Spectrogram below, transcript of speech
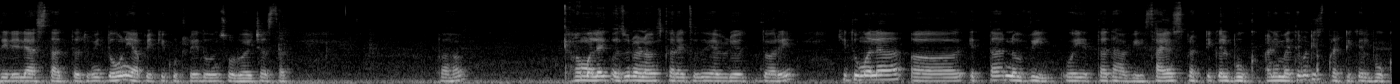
दिलेले असतात. तर तुम्ही दोन यापैकी कुठले दोन सोडवायचे असतात. पहा. हा मला एक अजून अनाऊन्स करायचं होतं या व्हिडिओद्वारे की तुम्हाला इयत्ता नववी व इयत्ता दहावी सायन्स प्रॅक्टिकल बुक आणि मॅथमॅटिक्स प्रॅक्टिकल बुक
